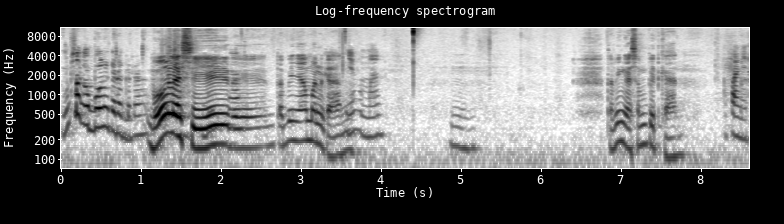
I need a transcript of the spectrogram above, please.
Masa nggak boleh gara-gara? boleh sih eh, tapi nyaman kan Nyaman. tapi nggak sempit kan Apanya?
